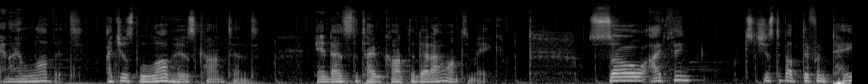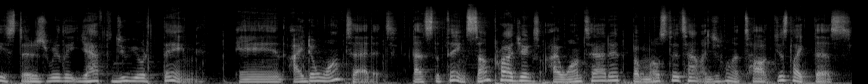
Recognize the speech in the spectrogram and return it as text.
And I love it. I just love his content. And that's the type of content that I want to make. So I think it's just about different taste. There's really, you have to do your thing. And I don't want to edit. That's the thing. Some projects I want to edit, but most of the time I just want to talk just like this.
